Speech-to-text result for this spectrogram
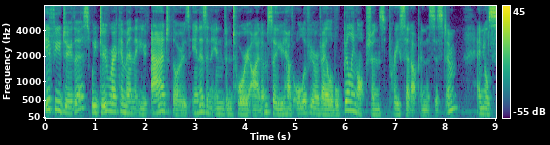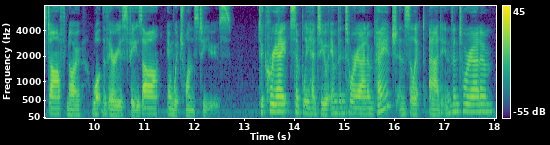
If you do this, we do recommend that you add those in as an inventory item so you have all of your available billing options pre-set up in the system and your staff know what the various fees are and which ones to use. To create, simply head to your inventory item page and select add inventory item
